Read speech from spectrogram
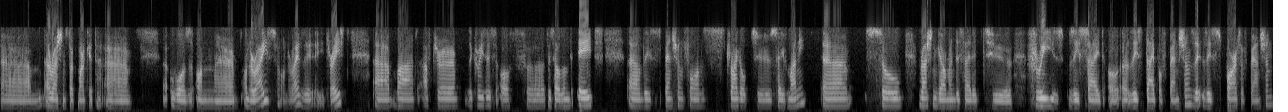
um, Russian stock market. Uh, was on uh, on the rise, on the rise. It raised, uh, but after the crisis of uh, 2008, uh, these pension funds struggled to save money. Uh, so Russian government decided to freeze this side of uh, this type of pensions, this part of pension,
